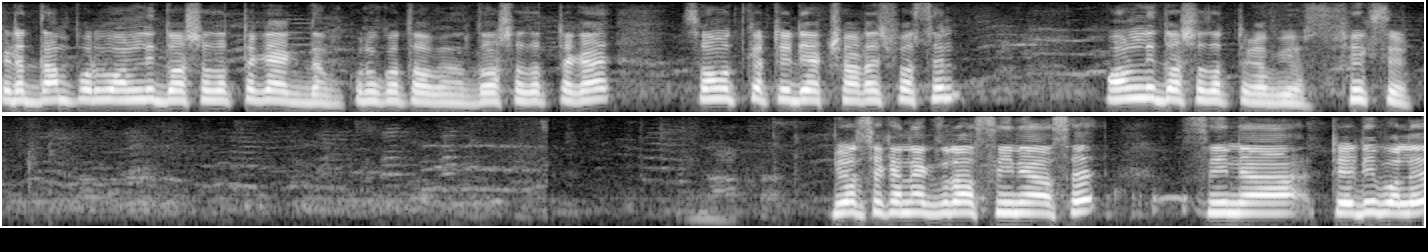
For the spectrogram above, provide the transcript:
এটার দাম পড়বে অনলি দশ হাজার টাকা একদম, কোনো কথা হবে না। দশ হাজার টাকায় চমৎকার টেডি একশো আঠাশ পার্সেন্ট অনলি দশ হাজার টাকা বিয়ার্স ফিক্স রেট বিয়ার্স এখানে একজোড়া সিনা আছে। সিনা টেডি বলে।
